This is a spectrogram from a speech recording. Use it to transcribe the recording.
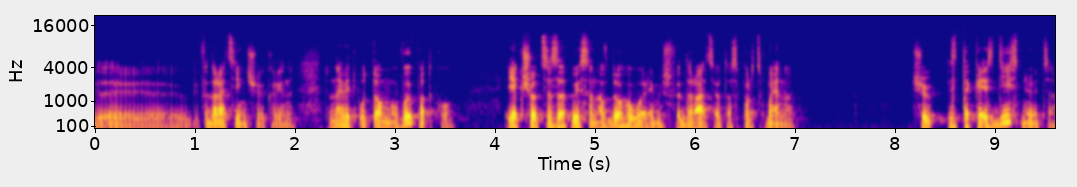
е, федерації іншої країни. То навіть у тому випадку, якщо це записано в договорі між федерацією та спортсменом, що таке здійснюється,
